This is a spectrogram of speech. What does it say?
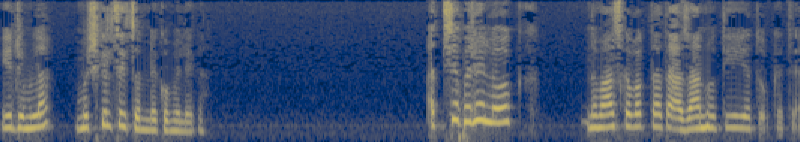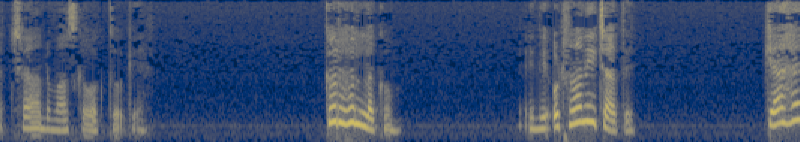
یہ جملہ مشکل سے سننے کو ملے گا۔ اچھے بھلے لوگ نماز کا وقت آتا آزان ہوتی ہے یا تو کہتے اچھا نماز کا وقت ہو گیا۔ کرہ لکم۔ یعنی اٹھنا نہیں چاہتے۔ کیا ہے؟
